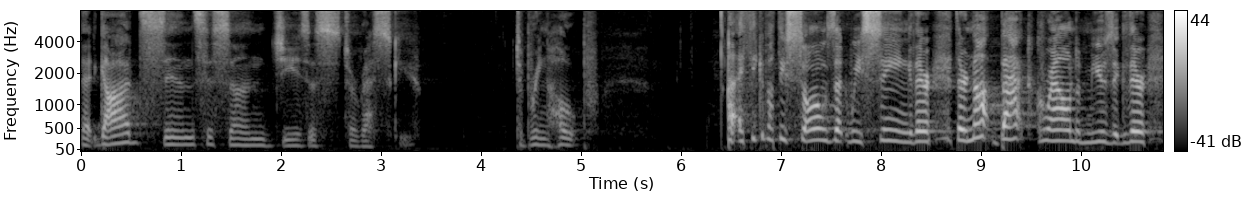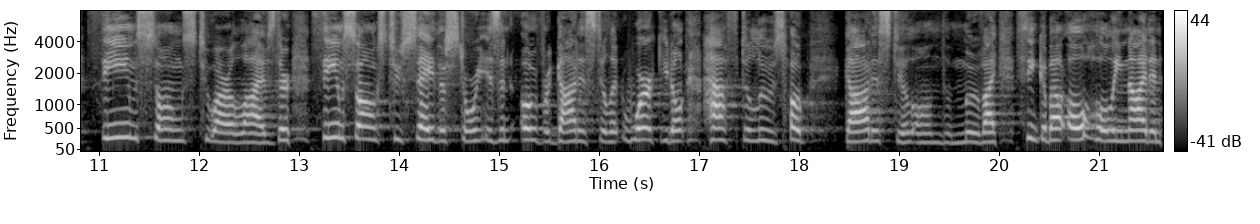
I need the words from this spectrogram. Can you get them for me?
that God sends his son Jesus to rescue, to bring hope. I think about these songs that we sing. They're, they're not background music, they're theme songs to our lives. They're theme songs to say the story isn't over. God is still at work. You don't have to lose hope. God is still on the move. I think about Oh Holy Night and,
